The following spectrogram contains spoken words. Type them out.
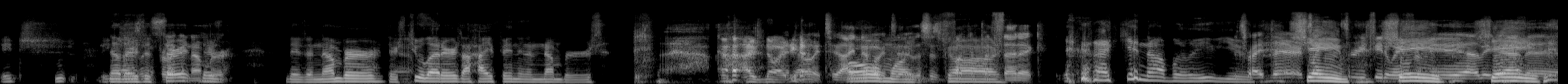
H. No, H- I was there's a looking for, like, certain number. there's, there's a number. There's Yeah. two letters, a hyphen, and a numbers. I have no I idea. know it too. I know Oh it my too. This is God. fucking pathetic. I cannot believe you. It's right there. It's Shame. like three feet away shame. from me. Yeah, shame.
